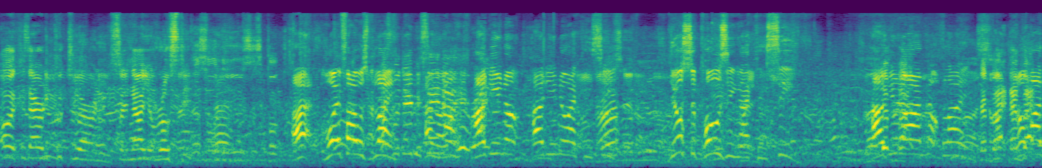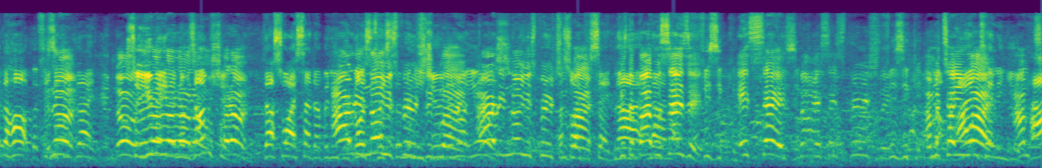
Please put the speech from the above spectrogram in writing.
Oh, because I already cooked you already, so now you're roasted. I, uh, what if I was blind? what they be saying out here, How do you know? How do you know I can see? You're supposing I can see. How The do you know I'm not blind? the Bi- the not by the heart, but physically No, blind. no, so you no, made no, an no, no, assumption. hold on. That's why I said I believe I already know you're spiritually blind. I already know you're spiritually That's what I blind. Because Nah, the Bible nah, nah. says it. Physically. It says, no, it says spiritually. Physically. I'm gonna tell you I'm why. telling you. I'm How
